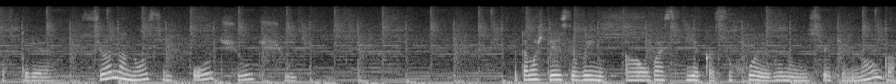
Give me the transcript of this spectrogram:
повторяю. Все наносим по чуть-чуть. Потому что если вы, а, у вас веко сухое, вы нанесете много,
